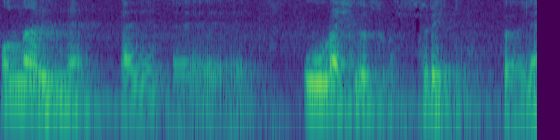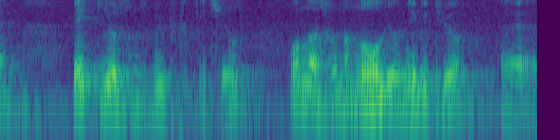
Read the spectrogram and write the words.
Onun haricinde yani e, uğraşıyorsunuz sürekli böyle bekliyorsunuz bir buçuk iki yıl. Ondan sonra ne oluyor ne bitiyor e,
